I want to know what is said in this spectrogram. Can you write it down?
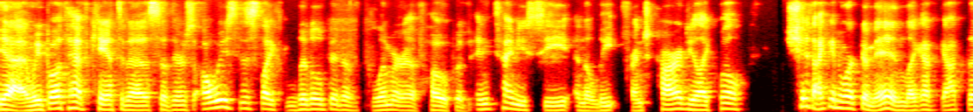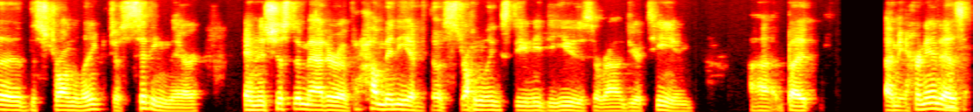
Yeah, and we both have Cantona, so there's always this like little bit of glimmer of hope of anytime you see an elite French card, you're like, well, shit, I can work them in. Like I've got the the strong link just sitting there, and it's just a matter of how many of those strong links do you need to use around your team. Uh, but I mean, Hernandez,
